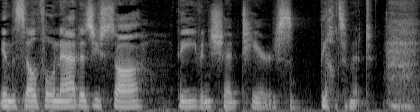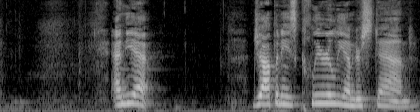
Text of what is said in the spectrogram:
In the cell phone ad, as you saw, they even shed tears. The ultimate. And yet, Japanese clearly understand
